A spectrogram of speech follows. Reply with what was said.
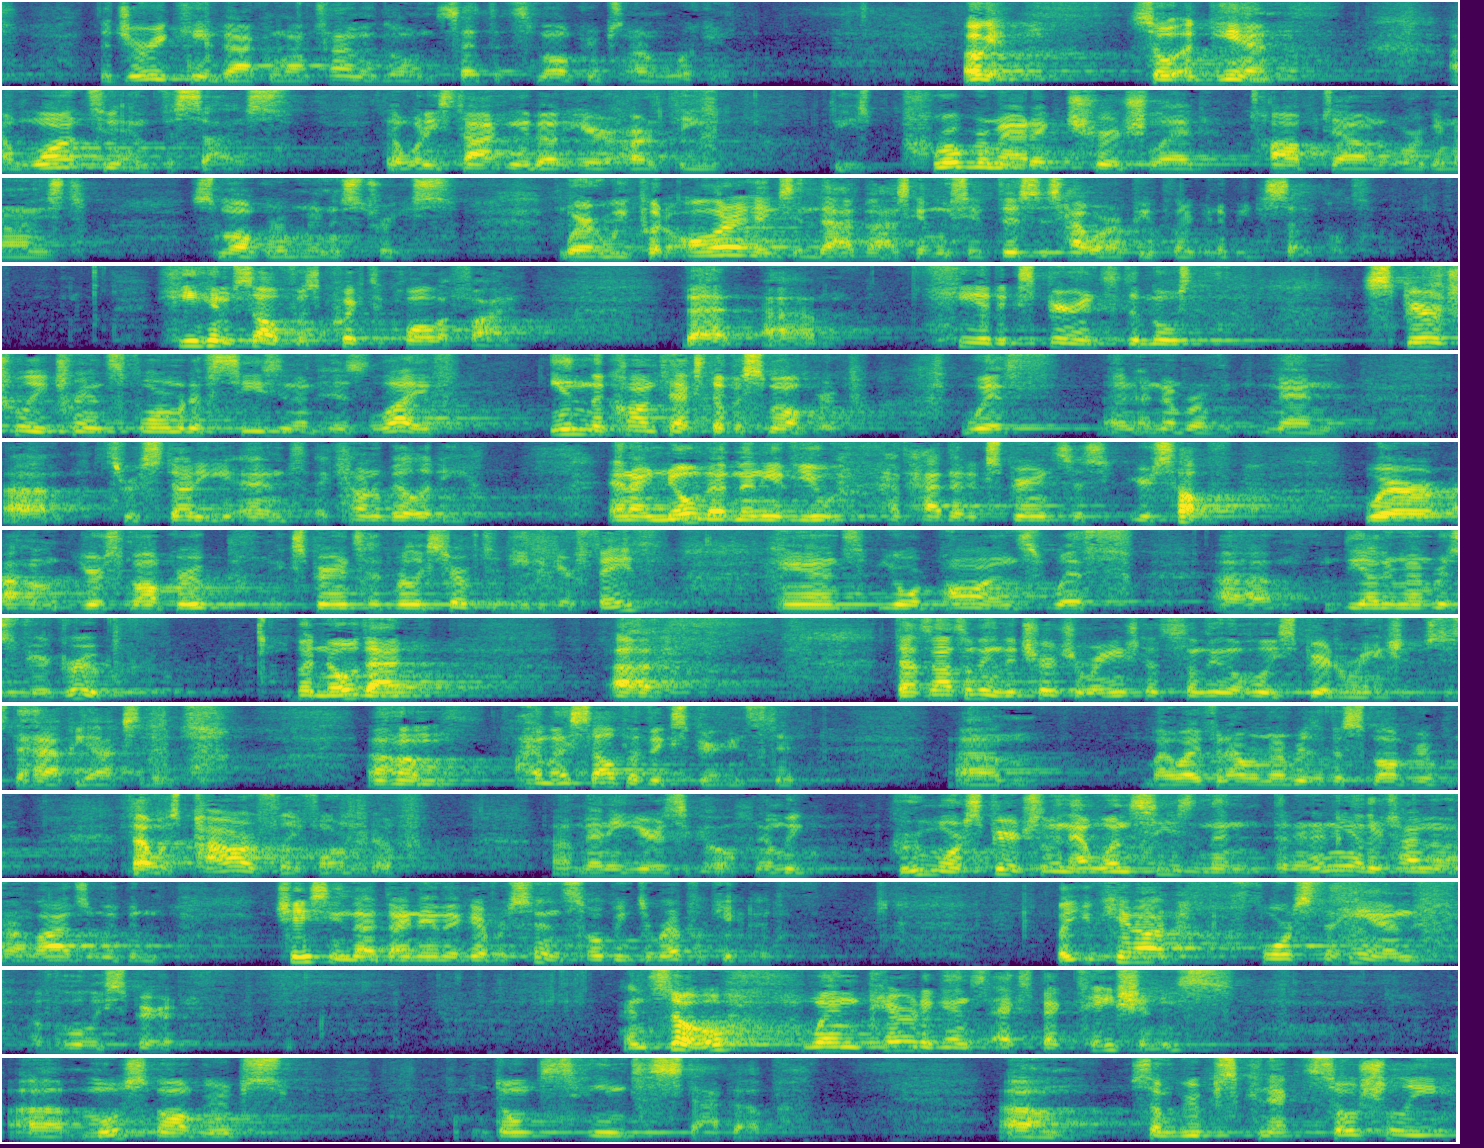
the jury came back a long time ago and said that small groups aren't working. Okay, so again, I want to emphasize that what he's talking about here are the, these programmatic, church led, top down, organized small group ministries where we put all our eggs in that basket and we say, this is how our people are going to be discipled. He himself was quick to qualify that um, he had experienced the most spiritually transformative season of his life in the context of a small group with a, a number of men uh, through study and accountability. And I know that many of you have had that experience yourself, where um, your small group experience has really served to deepen your faith and your bonds with uh, the other members of your group. But know that uh, that's not something the church arranged, that's something the Holy Spirit arranged. It was just a happy accident. Um, I myself have experienced it. Um, my wife and I were members of a small group that was powerfully formative uh, many years ago. And we grew more spiritually in that one season than, than at any other time in our lives. And we've been chasing that dynamic ever since, hoping to replicate it. But you cannot force the hand of the Holy Spirit. And so, when paired against expectations, uh, most small groups don't seem to stack up. Um, some groups connect socially,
